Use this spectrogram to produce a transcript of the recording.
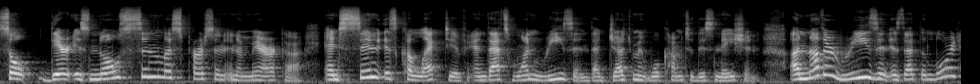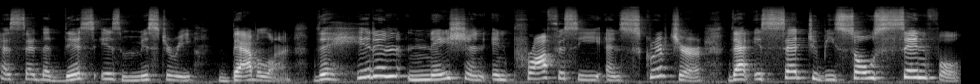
So there is no sinless person in America, and sin is collective, and that's one reason that judgment will come to this nation. Another reason is that the Lord has said that this is mystery Babylon, the hidden nation in prophecy and scripture that is said to be so sinful,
